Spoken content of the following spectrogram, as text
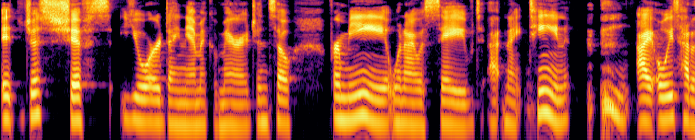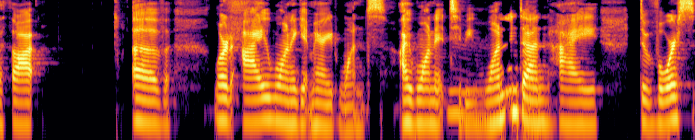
it just shifts your dynamic of marriage. And so for me, when I was saved at 19, I always had a thought of Lord, I want to get married once. I want it to be mm. one and done. I divorce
